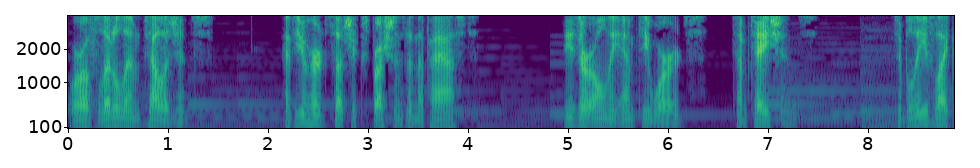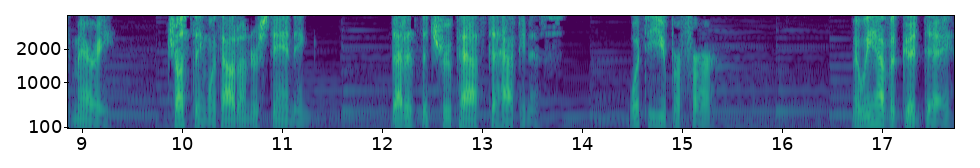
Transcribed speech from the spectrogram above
or of little intelligence? Have you heard such expressions in the past? These are only empty words, temptations. To believe like Mary, trusting without understanding, that is the true path to happiness. What do you prefer? May we have a good day,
